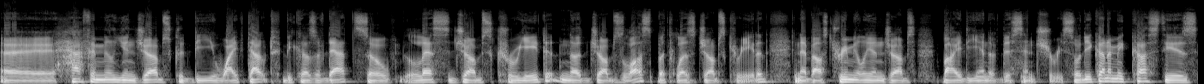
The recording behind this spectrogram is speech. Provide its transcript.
uh, half a million jobs could be wiped out because of that. So less jobs created, not jobs lost, but less jobs created, and about 3 million jobs by the end of the century. So the economic cost is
